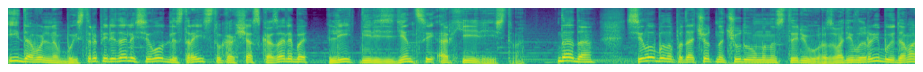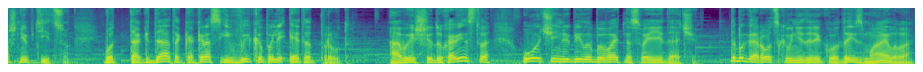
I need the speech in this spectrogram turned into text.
И довольно быстро передали село для строительства, как сейчас сказали бы, летней резиденции архиерейства. Да-да, село было подотчетно чудовому монастырю, разводило рыбу и домашнюю птицу. Вот тогда-то как раз и выкопали этот пруд. А высшее духовенство очень любило бывать на своей даче. До Богородского недалеко, до Измайлова,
